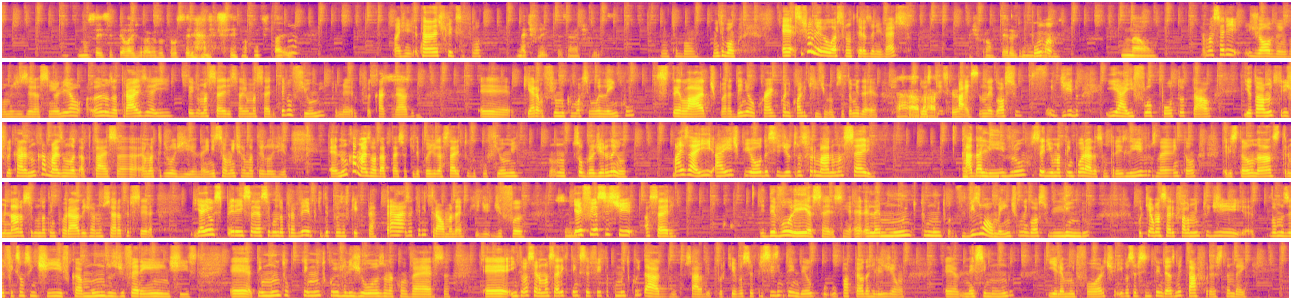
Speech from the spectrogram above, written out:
Não sei se pelas drogas ou pelo seriado em si, mas tá aí. A gente, tá na Netflix, você falou? Netflix, esse é Netflix. Muito bom, muito bom. É, você já leu As Fronteiras do Universo? As Fronteiras do, do Puma? Universo? Não. É uma série jovem, vamos dizer assim. Eu li há anos atrás e aí teve uma série, saiu uma série. Teve um filme primeiro, que foi cagado. É, que era um filme com assim, um elenco estelar, tipo, era Daniel Craig com a Nicole Kidman, pra você ter uma ideia. Caraca. Os dois principais. Um negócio fudido. E aí flopou total. E eu tava muito triste, falei, cara, nunca mais vão adaptar essa. É uma trilogia, né? Inicialmente era uma trilogia. É, nunca mais vão adaptar isso aqui depois de gastarem tudo com o filme. Não, não sobrou dinheiro nenhum. Mas aí a HBO decidiu transformar numa série. Cada uhum. livro seria uma temporada. São três livros, né? Então eles estão nas. Terminaram a segunda temporada e já anunciaram a terceira. E aí eu esperei sair a segunda para ver, porque depois eu fiquei com o pé atrás, aquele trauma, né? De, de fã. Sim. E aí fui assistir a série. e devorei a série, assim. É, ela é muito, muito. Visualmente, um negócio lindo. Porque é uma série que fala muito de, vamos dizer, ficção científica, mundos diferentes. É, tem, muito, tem muito cunho religioso na conversa. É, então, assim, é uma série que tem que ser feita com muito cuidado, sabe? Porque você precisa entender o, o papel da religião é, nesse mundo, e ele é muito forte, e você precisa entender as metáforas também.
